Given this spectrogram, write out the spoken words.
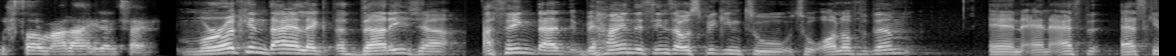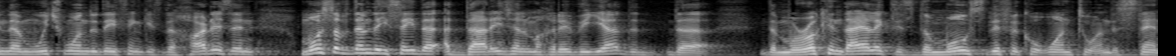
الفطور مع العائلة متاعي Moroccan dialect at Darija, I think that behind the scenes I was speaking to to all of them and and ask, asking them which one do they think is the hardest and most of them they say that at Darija al-Maghribiya the, the the Moroccan dialect is the most difficult one to understand.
